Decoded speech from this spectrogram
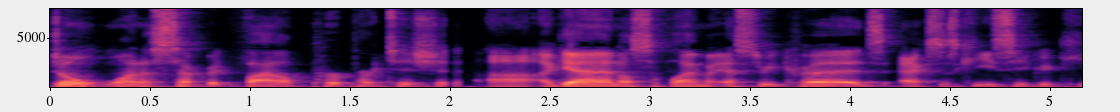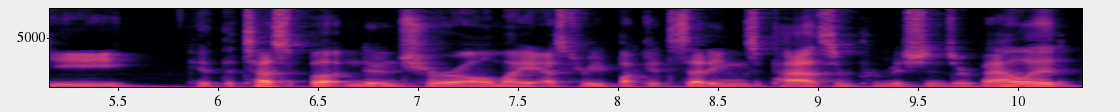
don't want a separate file per partition. Uh, again, I'll supply my S3 creds, access key, secret key, hit the test button to ensure all my S3 bucket settings, paths, and permissions are valid.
